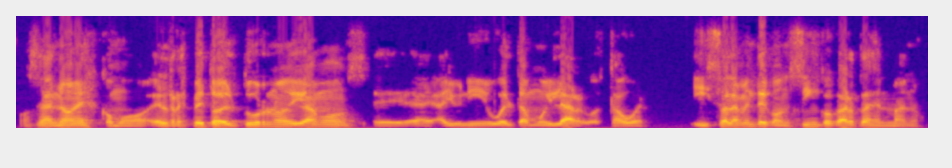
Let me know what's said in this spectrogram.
O sea, no es como el respeto del turno, digamos, eh, hay un ida y vuelta muy largo, está bueno. Y solamente con cinco cartas en mano.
